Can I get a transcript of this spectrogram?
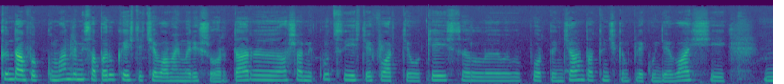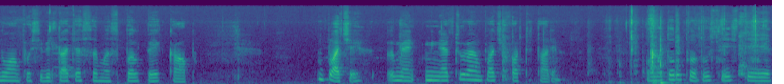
Când am făcut comandă, mi s-a părut că este ceva mai mărișor, dar uh, așa micuț este foarte ok să-l uh, port în geant atunci când plec undeva și nu am posibilitatea să mă spăl pe cap. Îmi place, miniatura îmi place foarte tare. Următorul produs este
